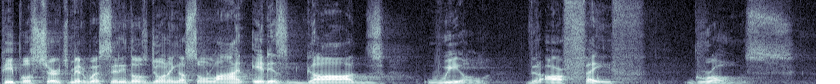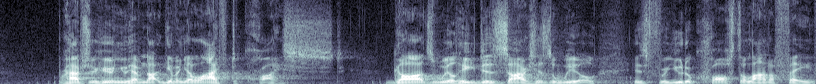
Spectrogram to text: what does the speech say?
People's Church, Midwest City, those joining us online, it is God's will that our faith grows. Perhaps you're here and you have not given your life to Christ. God's will, He desires, His will is for you to cross the line of faith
